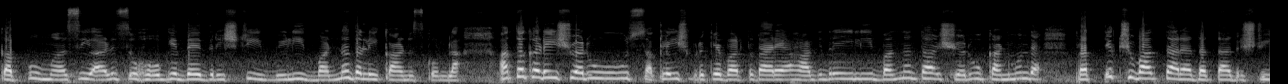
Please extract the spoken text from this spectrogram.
ಕಪ್ಪು ಮಸಿ ಅಳಿಸು ಹೋಗಿದ್ದೆ. ದೃಷ್ಟಿ ಬಿಳಿ ಬಣ್ಣದಲ್ಲಿ ಕಾಣಿಸ್ಕೊಂಡ್ಲ. ಅತ್ತ ಕಡೆ ಶರು ಸಕಲೇಶ್ಪುರಕ್ಕೆ ಬರ್ತಿದ್ದಾರೆ. ಹಾಗಿದ್ರೆ ಇಲ್ಲಿ ಬಂದಂತಹ ಶರು ಕಣ್ಮುಂದೆ ಪ್ರತ್ಯಕ್ಷವಾಗ್ತಾರೆ ದತ್ತ ದೃಷ್ಟಿ.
